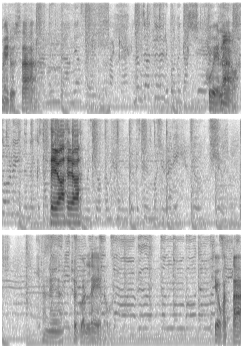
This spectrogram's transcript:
เมดูซ่าคุยล่าว่ะเท่ปะเท่ปะอันนี้ชุดวันเล่เหรอวะเคียวคัตตา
